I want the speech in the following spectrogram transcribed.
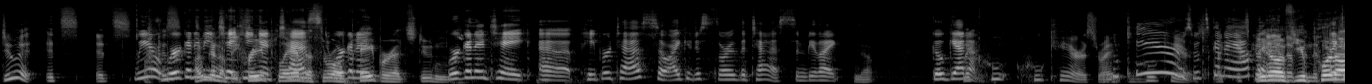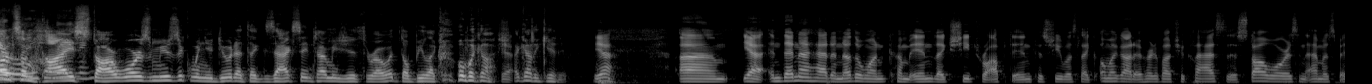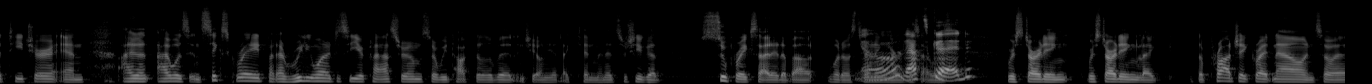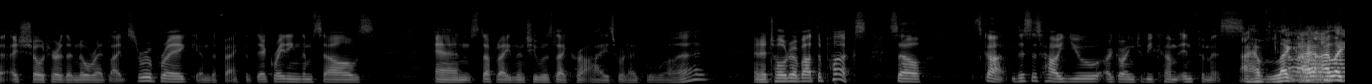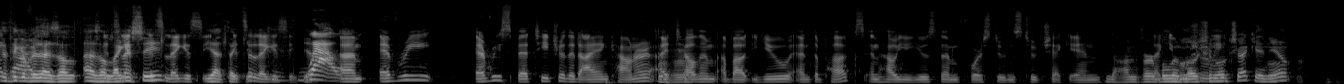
Do it. It's it's. We are 'cause we're going to be taking a pre-plan to test. throw We're going to paper at students. we're going to take a paper test, so I could just throw the tests and be like, Yep. "Go get like who who cares, right? Who cares? What's gonna it's happen? You know, if you in the put Like on some high leaving? Star Wars music when you do it at the exact same time as you throw it, they'll be like, "Oh my gosh, Yeah. I gotta get it." Yeah. Um, yeah, and then I had another one come in. Like she dropped in because she was like, "Oh my god, I heard about your class, the Star Wars, and I'm a sped teacher, and I I was in sixth grade, but I really wanted to see your classroom." So we talked a little bit, and she only had like ten minutes, so she got super excited about what I was telling her. Oh, 'cause that's was- good. We're starting. We're starting like the project right now, and so I, I showed her the no red lights rubric and the fact that they're grading themselves and stuff like. Then she was like, her eyes were like, "What?" And I told her about the pucks. So, Scott, this is how you are going to become infamous. I have leg. Oh I, I like my to think of it as a as a It's le- legacy. it's legacy. Yeah, thank it's you. a legacy. Wow. Um, every every sped teacher that I encounter, I Mm-hmm. tell them about you and the pucks and how you use them for students to check in. Nonverbal like emotional emotionally. check-in. Yep.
